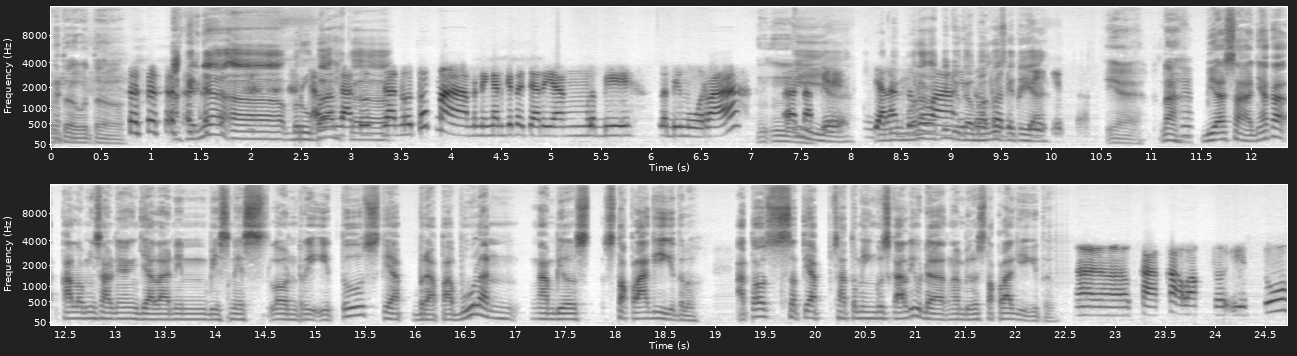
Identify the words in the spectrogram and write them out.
betul betul. Akhirnya eh, berubah Kalau nggak ke nggak nutup mah mendingan kita cari yang lebih lebih murah, Mm-mm. eh, tapi Iya, jalan lebih murah semua tapi juga itu bagus gitu ya. gitu. Iya. Nah, biasanya Kak, kalau misalnya yang jalanin bisnis laundry itu setiap berapa bulan ngambil stok lagi gitu loh? Atau setiap satu minggu sekali udah ngambil stok lagi gitu? Eh, kakak waktu itu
